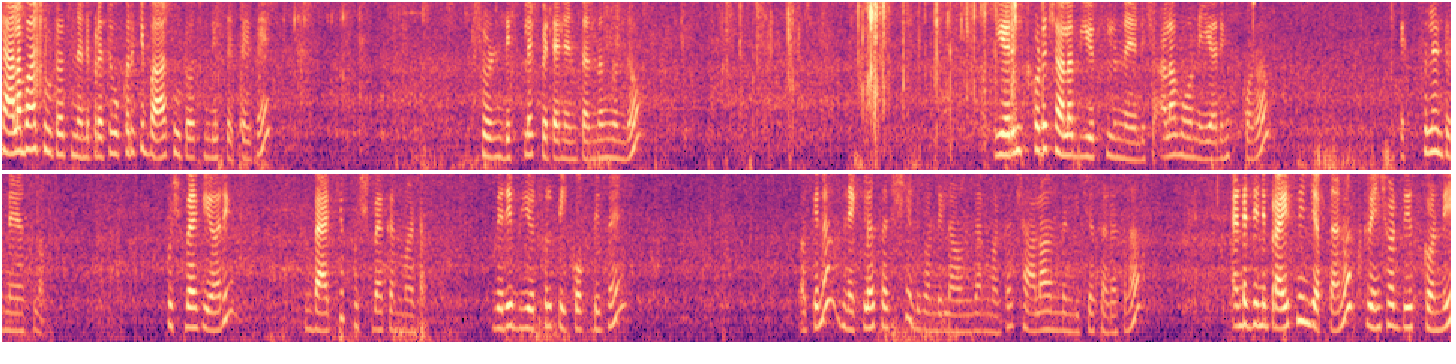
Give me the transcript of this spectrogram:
చాలా బాగా సూట్ అవుతుందండి ప్రతి ఒక్కరికి బాగా సూట్ అవుతుంది సెట్ అయితే. చూడండి డిస్ప్లేకి పెట్టాను ఎంత అందంగా ఉందో. ఇయర్ రింగ్స్ కూడా చాలా బ్యూటిఫుల్ ఉన్నాయండి చాలా బాగున్నాయి ఇయర్ రింగ్స్ కూడా. ఎక్సలెంట్ ఉన్నాయి అసలు. పుష్ బ్యాక్ ఇయరింగ్స్ బ్యాక్కి పుష్ బ్యాక్ అనమాట వెరీ బ్యూటిఫుల్ పీకాక్ డిజైన్ ఓకేనా నెక్లెస్ వచ్చి ఇదిగోండి ఇలా ఉందన్నమాట. చాలా అందంగా ఇచ్చేసాడు అసలు. అంటే దీని ప్రైస్ నేను చెప్తాను. స్క్రీన్ షాట్ తీసుకోండి.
